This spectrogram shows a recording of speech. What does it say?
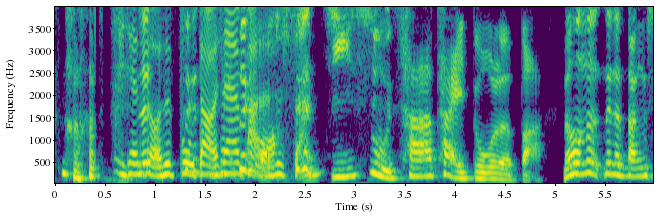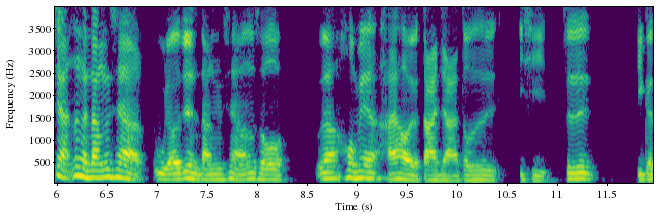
以前走的是步道，现在爬的是山，级数差太多了吧？然后那那个当下，那个当下五寮尖当下，那时候，那后面还好有大家都是一起，就是。一个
